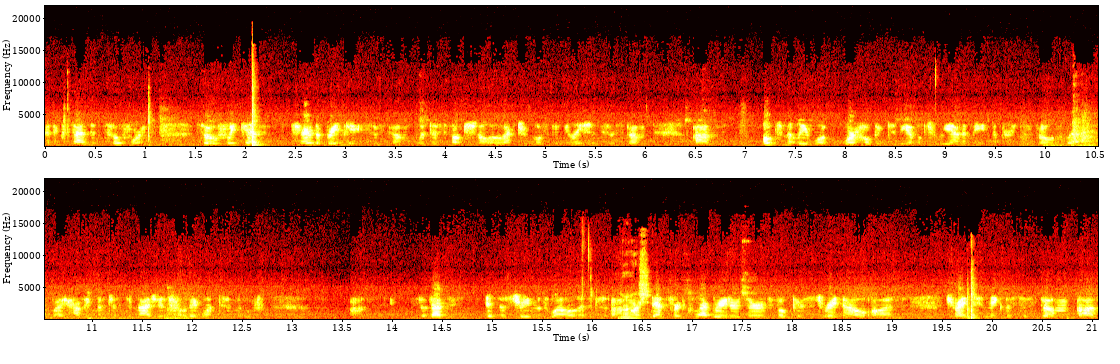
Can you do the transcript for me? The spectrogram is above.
and extend and so forth. So if we can pair the BrainGate system with this functional electrical stimulation system, um, ultimately what we're hoping to be able to reanimate the person's own limbs by having them just imagine how they want to move. Um, so that's in the stream as well, and um, our Stanford collaborators are focused right now on trying to make the system um,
